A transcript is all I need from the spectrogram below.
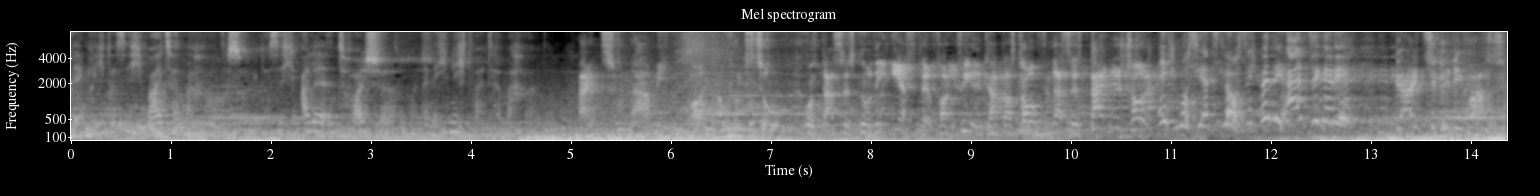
denke ich, dass ich weitermachen muss und dass ich alle enttäusche, wenn ich nicht weitermache. Ein Tsunami rollt auf uns zu. Und das ist nur die erste von vielen Katastrophen. Das ist deine Schuld. Ich muss jetzt los. Ich bin die Einzige, die... Die Einzige, die was?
